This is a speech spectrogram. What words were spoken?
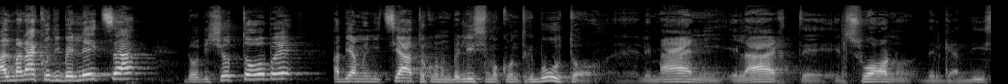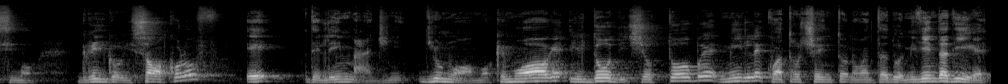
Almanacco di bellezza, 12 ottobre, abbiamo iniziato con un bellissimo contributo, eh, le mani e l'arte e il suono del grandissimo Grigori Sokolov e delle immagini di un uomo che muore il 12 ottobre 1492. Mi viene da dire,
